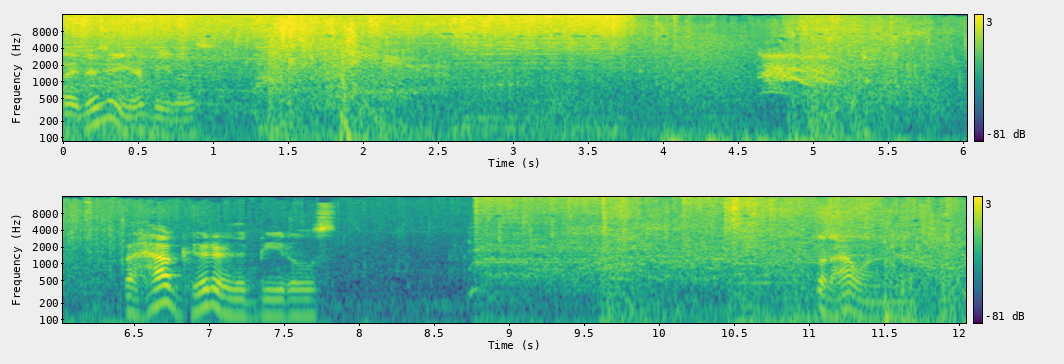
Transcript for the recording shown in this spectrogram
Wait, those are your beetles. But how good are the beetles? That's what I want to know.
